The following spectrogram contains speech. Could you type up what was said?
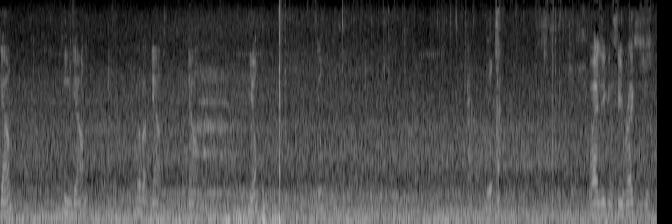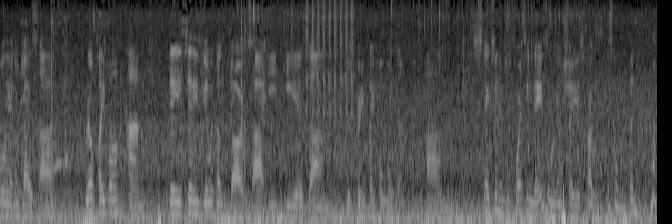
Down. Lean down. What about down? Down. Heel. Heel. Well, as you can see, Rex is just fully energized, uh, real playful. Um, they said he's good with other dogs. Uh, he, he is um, just pretty playful with them. Um, so stay tuned in just 14 days and we're going to show you his progress. Let's go, buddy. Come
